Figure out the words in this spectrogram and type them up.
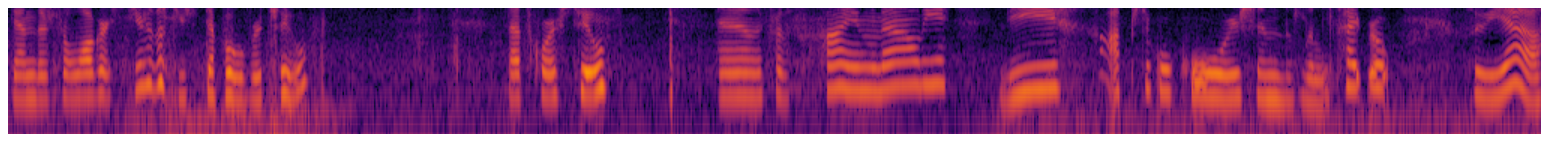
then there's a log right here that you step over to. That's course two. And for the finale, the obstacle course and the little tightrope. So yeah.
